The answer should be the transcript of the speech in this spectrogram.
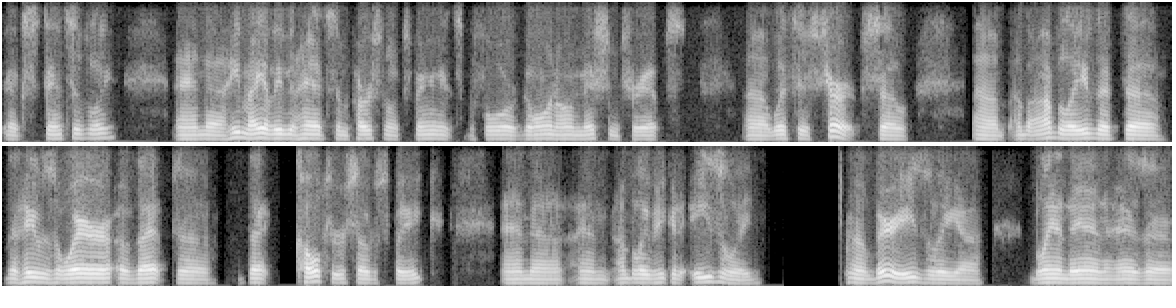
extensively, and uh, he may have even had some personal experience before going on mission trips uh, with his church. So uh, I believe that uh, that he was aware of that uh, that culture, so to speak, and uh, and I believe he could easily, uh, very easily, uh, blend in as a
